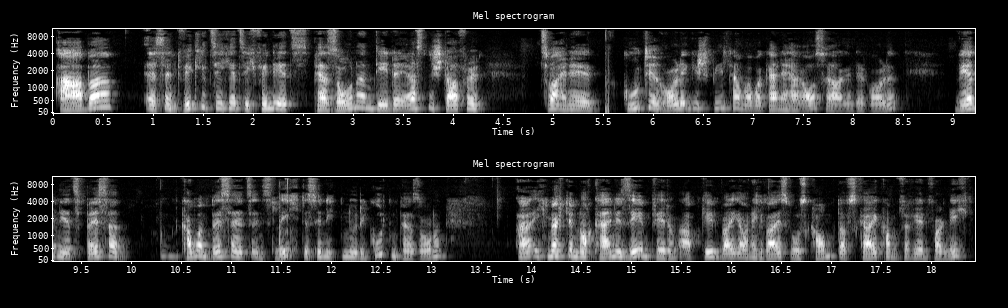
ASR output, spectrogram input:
Aber es entwickelt sich jetzt, ich finde jetzt Personen, die in der ersten Staffel zwar eine gute Rolle gespielt haben, aber keine herausragende Rolle, werden jetzt besser, kommen besser jetzt ins Licht. Das sind nicht nur die guten Personen. Äh, ich möchte noch keine Sehempfehlung abgeben, weil ich auch nicht weiß, wo es kommt. Auf Sky kommt es auf jeden Fall nicht,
